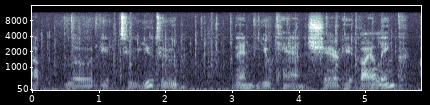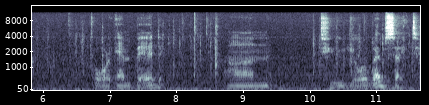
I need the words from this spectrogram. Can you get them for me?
upload it to YouTube, then you can share it via link or embed on to your website.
